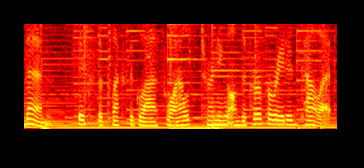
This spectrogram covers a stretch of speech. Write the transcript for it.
Then, Fix the plexiglass whilst turning on the perforated pallet.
